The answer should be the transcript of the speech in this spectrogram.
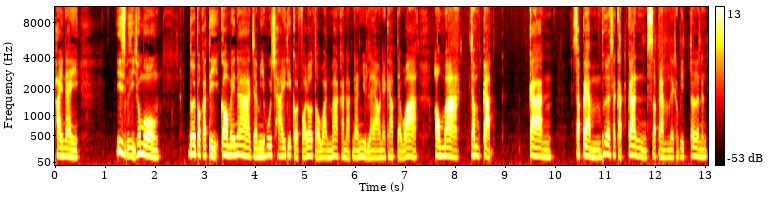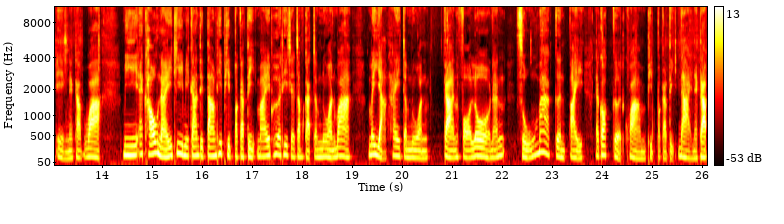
ภายใน 24 ชั่วโมง โดยปกติก็ไม่น่าจะมีผู้ใช้ที่กด Follow ต่อวันมากขนาดนั้นอยู่แล้วนะครับ แต่ว่าเอามาจำกัดการสแปมเพื่อสกัดกั้นสแปมในทวิตเตอร์นั่นเองนะครับว่ามี Account ไหนที่มีการติดตามที่ผิดปกติไหมเพื่อที่จะจำกัดจำนวนว่า ไม่อยากให้จำนวนการ Follow นั้นสูงมากเกินไป แล้วก็เกิดความผิดปกติได้นะครับ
